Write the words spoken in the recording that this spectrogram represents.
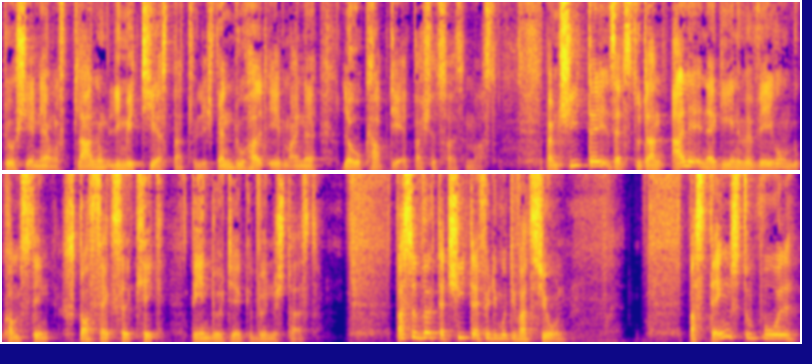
durch die Ernährungsplanung limitierst natürlich, wenn du halt eben eine Low Carb Diät beispielsweise machst. Beim Cheat Day setzt du dann alle Energien in Bewegung, bekommst den Stoffwechselkick, den du dir gewünscht hast. Was bewirkt der Cheat Day für die Motivation? Was denkst du wohl,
